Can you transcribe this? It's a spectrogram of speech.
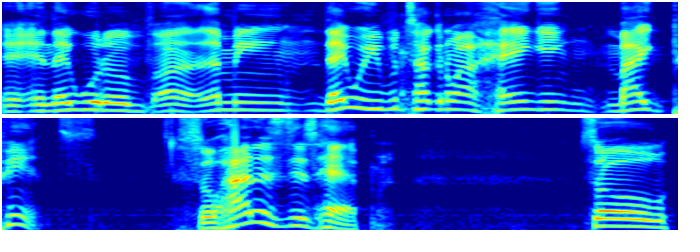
and, and they would have. Uh, I mean, they were even talking about hanging Mike Pence. So how does this happen? So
